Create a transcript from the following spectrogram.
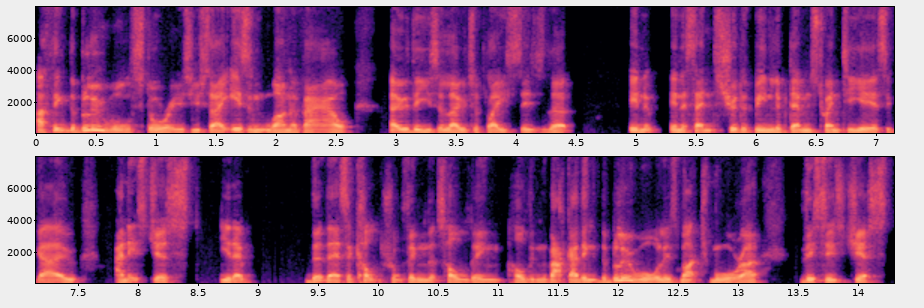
I think the Blue Wall story, as you say, isn't one about, oh, these are loads of places that, in, in a sense, should have been Lib Dems 20 years ago, and it's just, you know, that there's a cultural thing that's holding holding them back. I think the blue wall is much more uh, this is just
